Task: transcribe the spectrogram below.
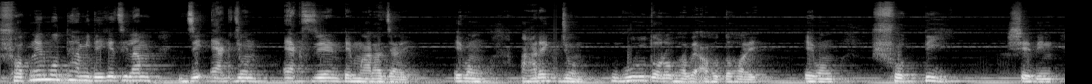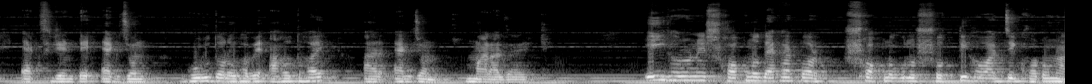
স্বপ্নের মধ্যে আমি দেখেছিলাম যে একজন অ্যাক্সিডেন্টে মারা যায় এবং আরেকজন গুরুতরভাবে আহত হয় এবং সত্যিই সেদিন অ্যাক্সিডেন্টে একজন গুরুতরভাবে আহত হয় আর একজন মারা যায়। এই ধরনের স্বপ্ন দেখার পর স্বপ্নগুলো সত্যি হওয়ার যে ঘটনা,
